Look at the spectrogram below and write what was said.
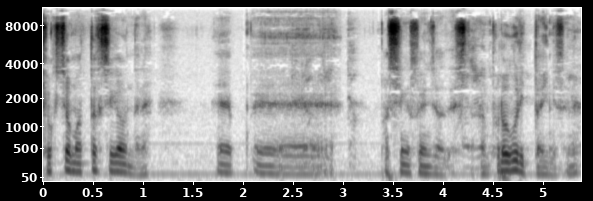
曲調全く違うんでね。えー、えー、パッシング・ストレンジャーでした。プログリッドはいいんですよね。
